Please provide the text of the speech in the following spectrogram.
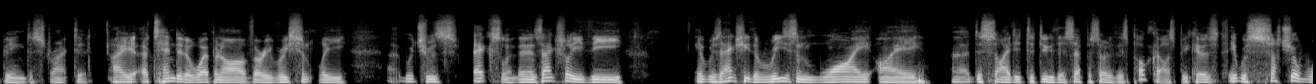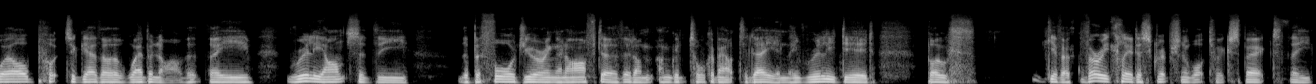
being distracted. I attended a webinar very recently uh, which was excellent. And it's actually the it was actually the reason why i uh, decided to do this episode of this podcast because it was such a well put together webinar that they really answered the the before, during, and after that I'm, I'm going to talk about today. And they really did both give a very clear description of what to expect. They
